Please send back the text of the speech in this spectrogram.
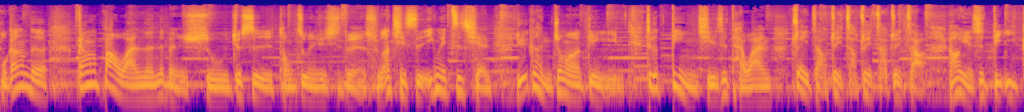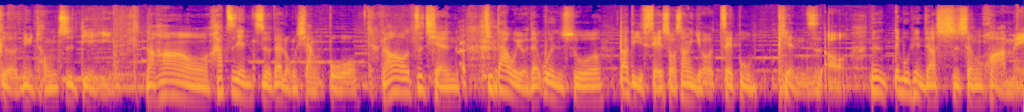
我刚刚的刚刚报完了那本书，就是《同志文学史》这本书。那其实因为之前有一个很重要的电影，这个电影其实是台湾最早最早最早最早，然后也是第一个女同志电影。然后他之前只有在龙翔播，然后之前金大伟有在问说，到底谁手上有这部片子哦？那那部片子叫《师生画眉》。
